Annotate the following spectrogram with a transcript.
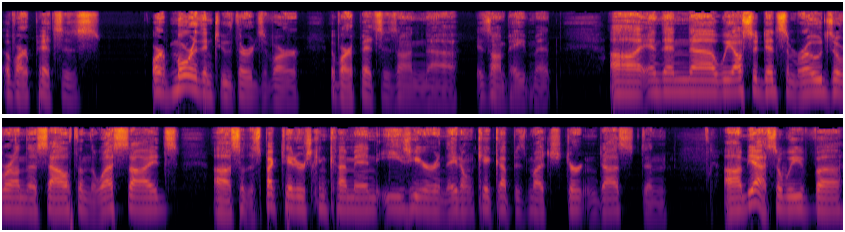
of our pits is, or more than two thirds of our of our pits is on uh, is on pavement. Uh, and then uh, we also did some roads over on the south and the west sides, uh, so the spectators can come in easier and they don't kick up as much dirt and dust. And um, yeah, so we've uh,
